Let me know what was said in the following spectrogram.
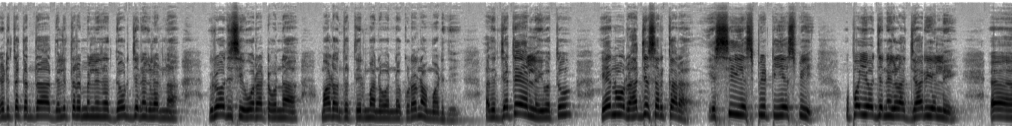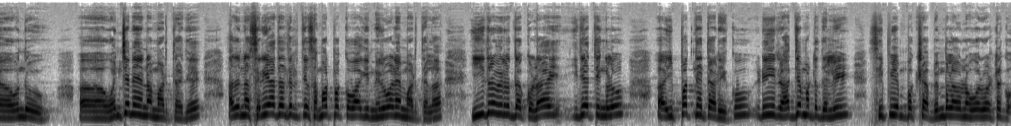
ನಡೀತಕ್ಕಂಥ ದಲಿತರ ಮೇಲಿನ ದೌರ್ಜನ್ಯಗಳನ್ನು ವಿರೋಧಿಸಿ ಹೋರಾಟವನ್ನು ಮಾಡುವಂಥ ತೀರ್ಮಾನವನ್ನು ಕೂಡ ನಾವು ಮಾಡಿದ್ದೀವಿ ಅದರ ಜೊತೆಯಲ್ಲಿ ಇವತ್ತು ಏನು ರಾಜ್ಯ ಸರ್ಕಾರ S C S P T S P ಉಪಯೋಜನೆಗಳ ಜಾರಿಯಲ್ಲಿ ಒಂದು ವಂಚನೆಯನ್ನು ಮಾಡ್ತಾ ಇದೆ. ಅದನ್ನು ಸರಿಯಾದ ರೀತಿ ಸಮರ್ಪಕವಾಗಿ ನಿರ್ವಹಣೆ ಮಾಡ್ತಾಯಿಲ್ಲ ಇದರ ವಿರುದ್ಧ ಕೂಡ ಇದೇ ತಿಂಗಳು ಇಪ್ಪತ್ತನೇ ತಾರೀಕು ಇಡೀ ರಾಜ್ಯ ಮಟ್ಟದಲ್ಲಿ ಸಿ ಪಿ ಎಂ ಪಕ್ಷ ಬೆಂಬಲವನ್ನು ಹೋರಾಟಕ್ಕೆ,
